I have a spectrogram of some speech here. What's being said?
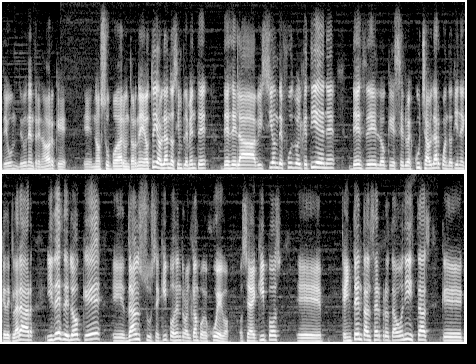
de un, de un entrenador que eh, no supo dar un torneo. Estoy hablando simplemente desde la visión de fútbol que tiene, desde lo que se lo escucha hablar cuando tiene que declarar y desde lo que eh, dan sus equipos dentro del campo de juego. O sea, equipos eh, que intentan ser protagonistas, que,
